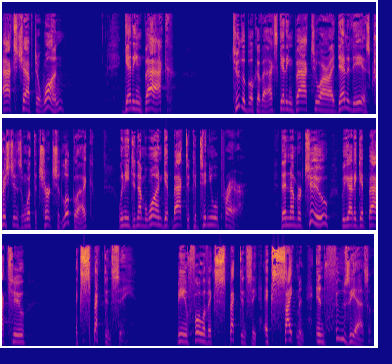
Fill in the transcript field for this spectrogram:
Acts chapter 1, getting back to the book of Acts, getting back to our identity as Christians and what the church should look like, we need to, number one, get back to continual prayer. Then, number two, we got to get back to expectancy, being full of expectancy, excitement, enthusiasm.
